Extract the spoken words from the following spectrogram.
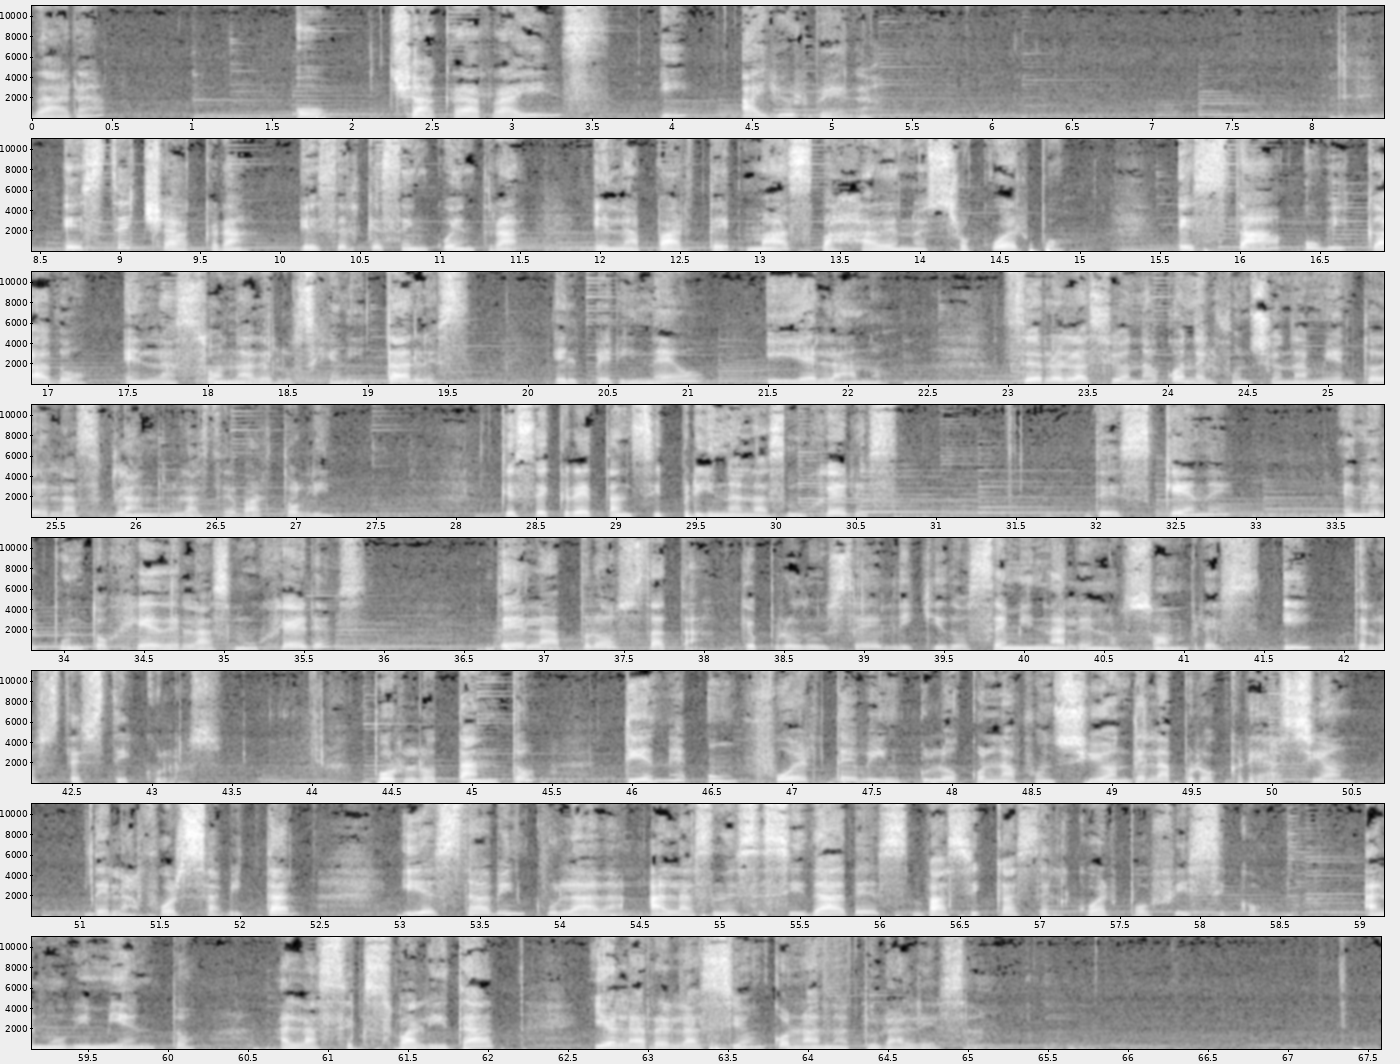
Muladhara o chakra raíz y ayurveda. Este chakra es el que se encuentra en la parte más baja de nuestro cuerpo. Está ubicado en la zona de los genitales, el perineo y el ano. Se relaciona con el funcionamiento de las glándulas de Bartolín, que secretan ciprina en las mujeres, de esquene en el punto G de las mujeres, de la próstata que produce el líquido seminal en los hombres y de los testículos. Por lo tanto, tiene un fuerte vínculo con la función de la procreación, de la fuerza vital y está vinculada a las necesidades básicas del cuerpo físico, al movimiento, a la sexualidad y a la relación con la naturaleza.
